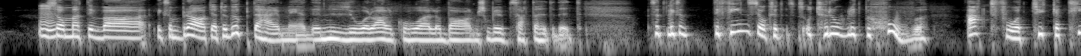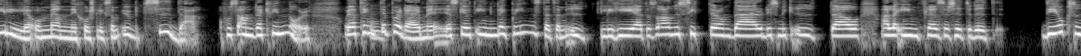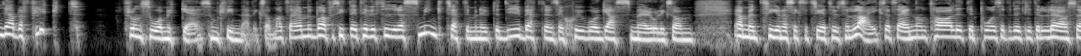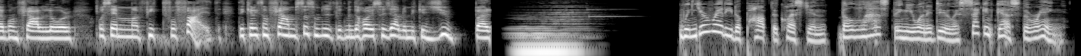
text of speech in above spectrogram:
Som att det var liksom bra att jag tog upp det här med nyår och alkohol och barn som blev utsatta hit och dit. Så att liksom, det finns ju också ett otroligt behov att få tycka till om människors liksom utsida hos andra kvinnor. Och jag tänkte på det där med, jag skrev ett inlägg på Insta så med ytlighet och så, ah, nu sitter de där och det är så mycket yta och alla influencers hit och dit. Det är också en jävla flykt från så mycket som kvinna. Liksom. Att så här, ja, men bara få sitta i TV4 smink 30 minuter, det är ju bättre än så här, sju orgasmer och liksom, ja, men 363 000 likes. Att, så här, någon tar lite på, sätter dit lite lösögonfrallor och sen är man fit for fight. Det kan liksom framstå som ytligt men det har ju så jävla mycket djupare When you're ready to pop the question, the last thing you want to do is second guess the ring.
